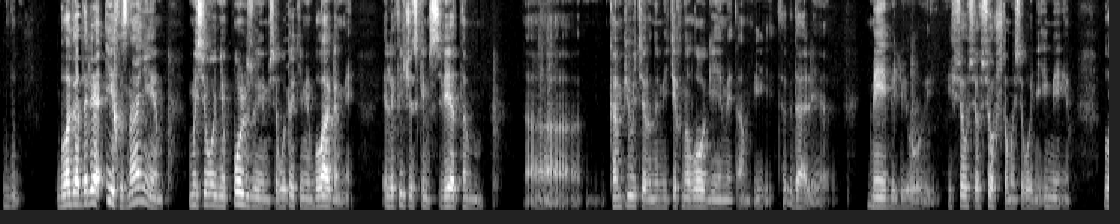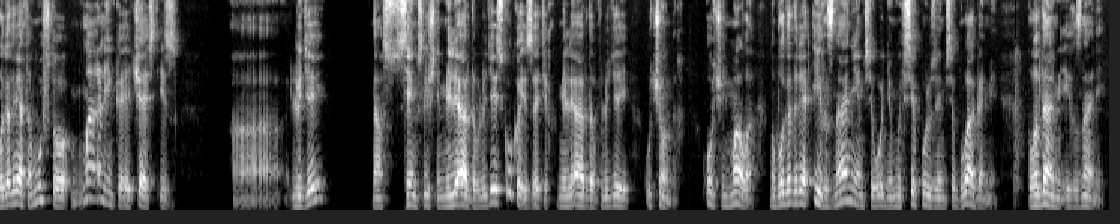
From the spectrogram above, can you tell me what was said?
благодаря их знаниям мы сегодня пользуемся вот этими благами, электрическим светом, а, компьютерными технологиями там, и так далее, мебелью и все-все-все, что мы сегодня имеем. Благодаря тому, что маленькая часть из э, людей, нас 7 с лишним миллиардов людей, сколько из этих миллиардов людей ученых? Очень мало. Но благодаря их знаниям сегодня мы все пользуемся благами, плодами их знаний.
